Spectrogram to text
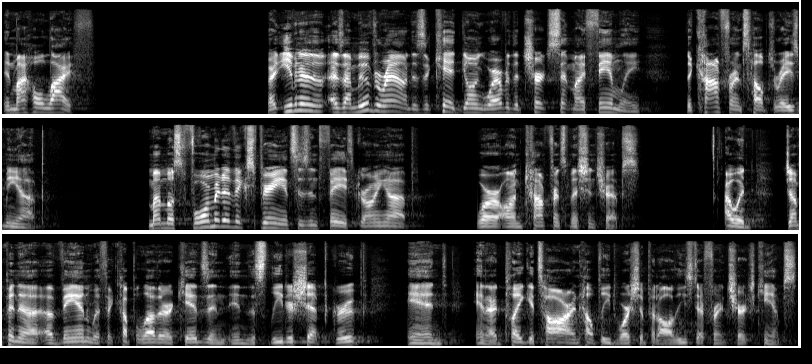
in my whole life. Right? Even as I moved around as a kid, going wherever the church sent my family, the conference helped raise me up. My most formative experiences in faith growing up were on conference mission trips. I would jump in a, a van with a couple other kids in, in this leadership group, and, and I'd play guitar and help lead worship at all these different church camps,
